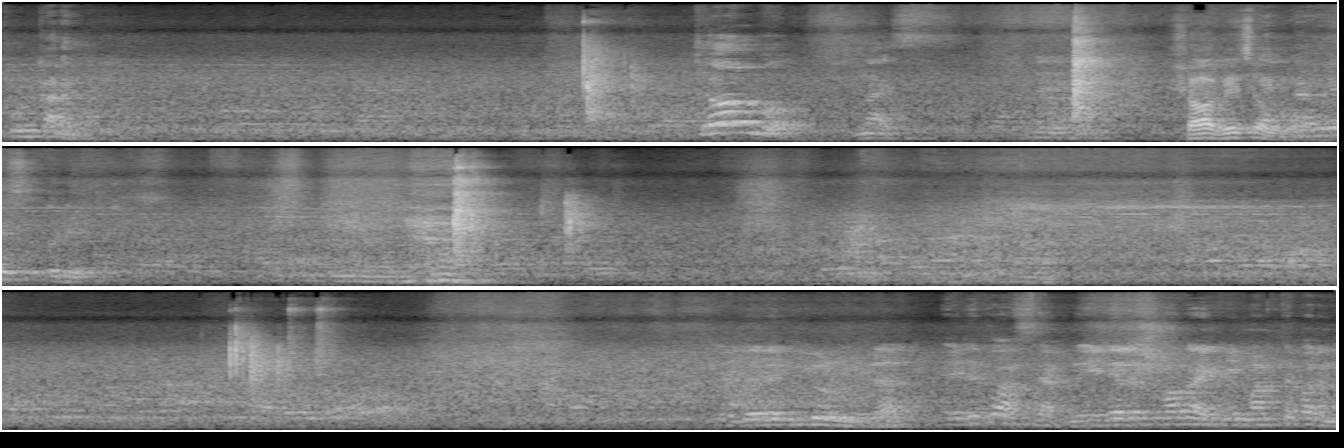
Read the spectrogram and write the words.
ফুল কাটবো চলবো। নাইস সবই চলবে দেখ এটা? এটা তো আছে আপনি সরাই কি মারতে পারেন।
